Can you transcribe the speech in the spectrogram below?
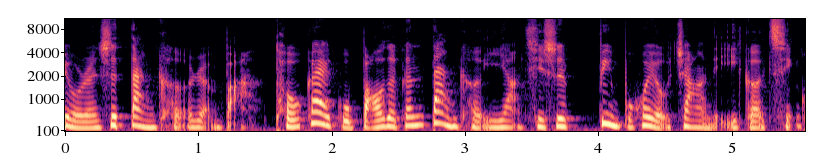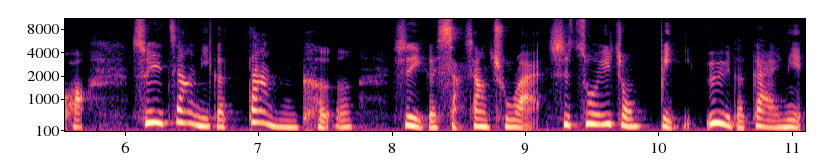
有。有人是蛋壳人吧？头盖骨薄的跟蛋壳一样，其实并不会有这样的一个情况。所以这样的一个蛋壳是一个想象出来，是做一种比喻的概念。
